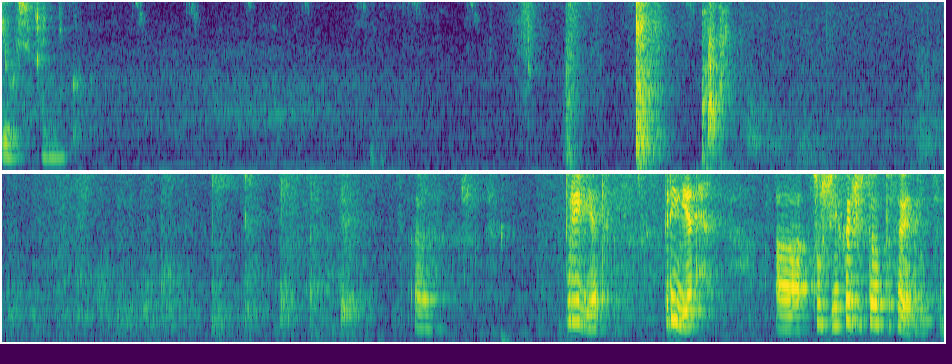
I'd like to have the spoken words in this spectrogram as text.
Ты делась, Вероника? Э, Привет. Привет. Слушай, я хочу с тобой посоветоваться.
